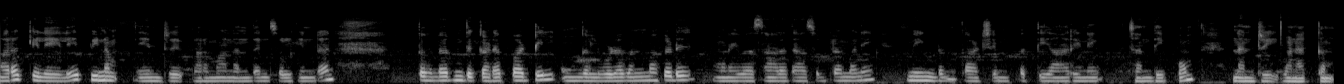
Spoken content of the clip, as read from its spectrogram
மரக்கிளையிலே பிணம் என்று பரமானந்தன் சொல்கின்றான். தொடர்ந்து கடப்பாட்டில் உங்கள் உழவன் மகடு முனைவர் சாரதா சுப்பிரமணி மீண்டும் காட்சி முப்பத்தி ஆறினை சந்திப்போம். நன்றி வணக்கம்.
